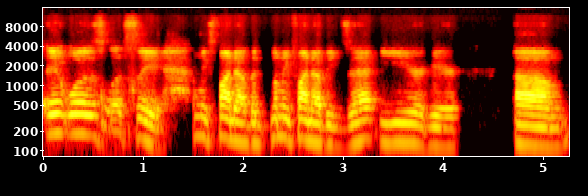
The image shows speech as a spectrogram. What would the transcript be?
it was let's see let me find out the let me find out the exact year here um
